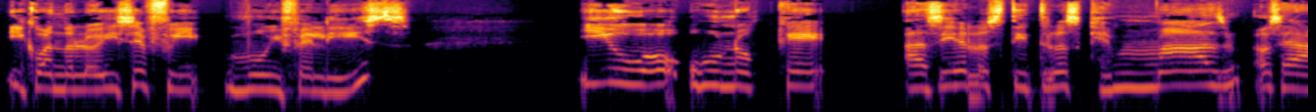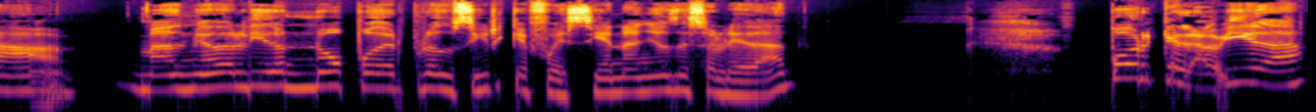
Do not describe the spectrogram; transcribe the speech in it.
Y cuando lo hice fui muy feliz. Y hubo uno que ha sido los títulos que más, o sea, más me ha dolido no poder producir, que fue 100 años de soledad. Porque la vida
